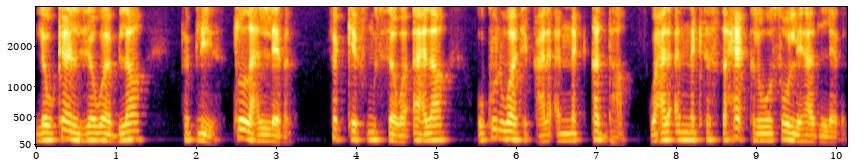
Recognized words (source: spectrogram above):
لو كان الجواب لا ف please طلع ال level فكر في مستوى أعلى وكن واثق على أنك قدها وعلى أنك تستحق الوصول لهذا ال level.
